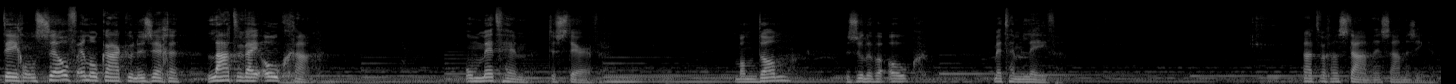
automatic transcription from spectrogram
tegen onszelf en elkaar kunnen zeggen: laten wij ook gaan. Om met Hem te sterven. Want dan zullen we ook met Hem leven. Laten we gaan staan en samen zingen.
